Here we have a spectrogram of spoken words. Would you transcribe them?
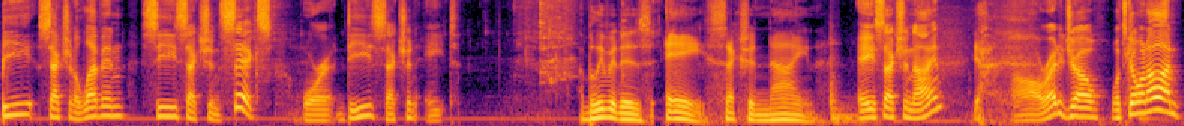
B, section 11, C, section 6, or D, section 8? I believe it is A, section 9. A section nine. Yeah. Alrighty, Joe. What's going on?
